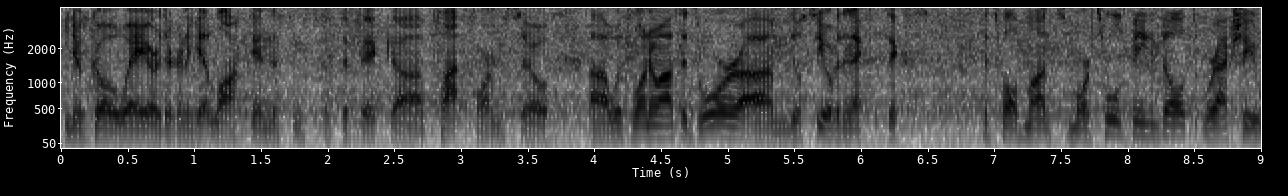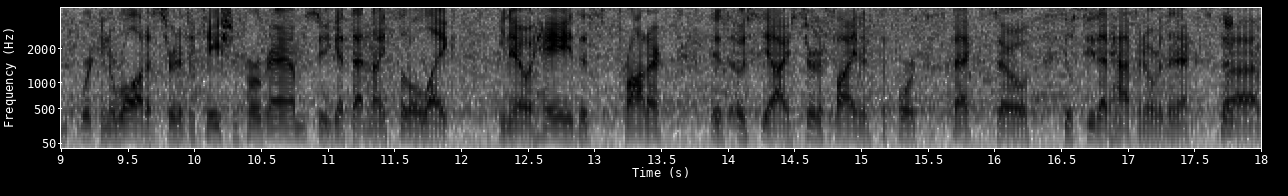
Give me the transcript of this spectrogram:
you know, go away or they're going to get locked into some specific uh, platforms. So uh, with 1.0 out the door, um, you'll see over the next six to 12 months, more tools being built. We're actually working to roll out a certification program, so you get that nice little like, you know, hey, this product is OCI certified and supports the specs, so you'll see that happen over the next... Uh,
